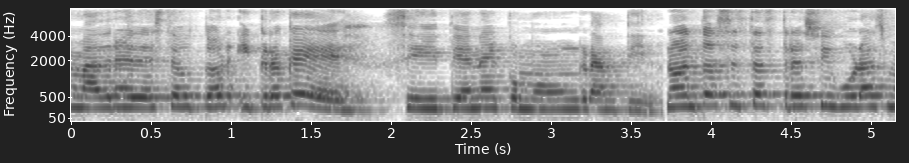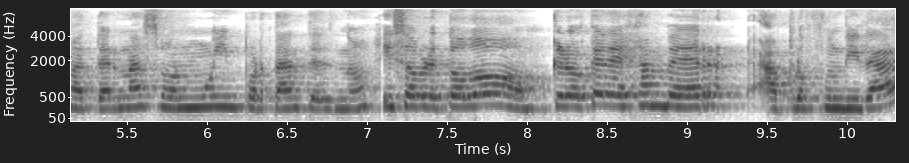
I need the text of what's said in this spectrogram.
madre de este autor y creo que sí tiene como un gran tin, ¿no? Entonces estas tres figuras maternas son muy importantes, ¿no? Y sobre todo creo que dejan ver a profundidad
